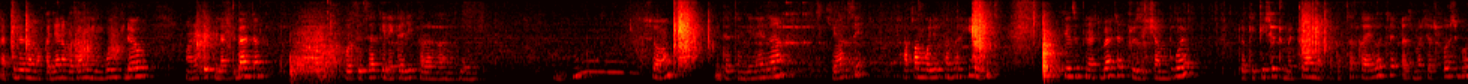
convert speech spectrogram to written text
Napenda za mwaka jana kwa sababu ni ngumu kidogo, maanake peanut butter process yake inahitaji karanga ngumu. -hmm. So nitatengeneza kiasi hapa. Ngoja kwanza hili hizi peanut butter tuzichambue tuhakikishe tumetoa matakataka yote as much as possible.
